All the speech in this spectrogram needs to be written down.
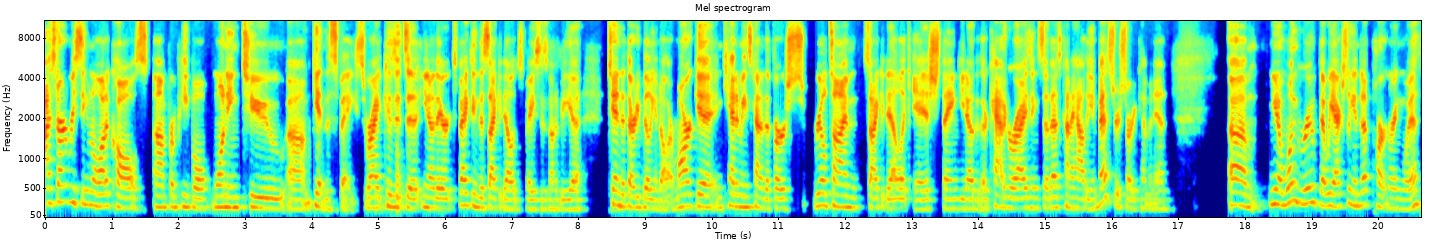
I started receiving a lot of calls um, from people wanting to um, get in the space, right? Because it's a, you know, they're expecting the psychedelic space is going to be a 10 to 30 billion dollar market. And ketamine is kind of the first real time psychedelic ish thing, you know, that they're categorizing. So that's kind of how the investors started coming in um, you know, one group that we actually ended up partnering with,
